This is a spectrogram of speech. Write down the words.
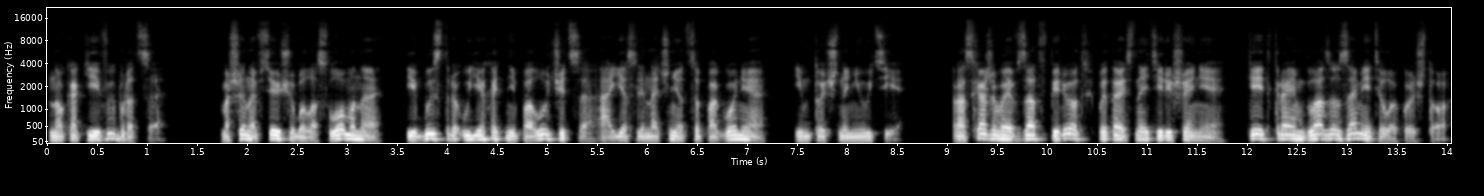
Но как ей выбраться? Машина все еще была сломана, и быстро уехать не получится, а если начнется погоня, им точно не уйти. Расхаживая взад-вперед, пытаясь найти решение, Кейт краем глаза заметила кое-что.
